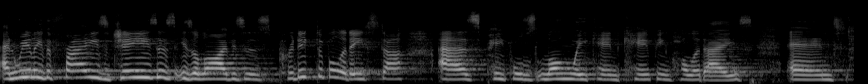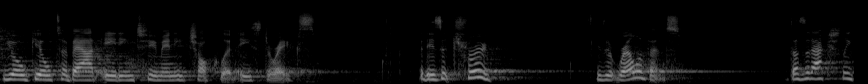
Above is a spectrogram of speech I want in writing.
and really, the phrase Jesus is alive is as predictable at Easter as people's long weekend camping holidays and your guilt about eating too many chocolate Easter eggs. But is it true? Is it relevant? Does it actually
